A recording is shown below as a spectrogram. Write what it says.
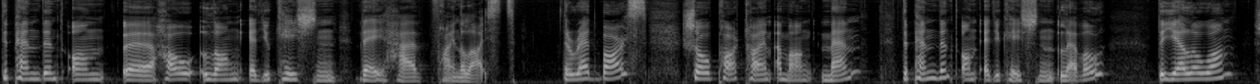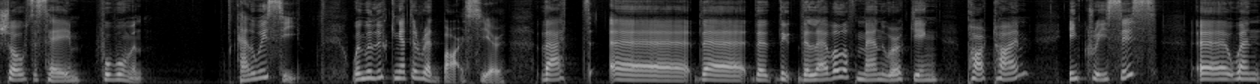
dependent on uh, how long education they have finalized. The red bars show part-time among men, dependent on education level. The yellow one shows the same for women. And we see, when we're looking at the red bars here, that uh, the, the, the, level of men working part-time increases uh, when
